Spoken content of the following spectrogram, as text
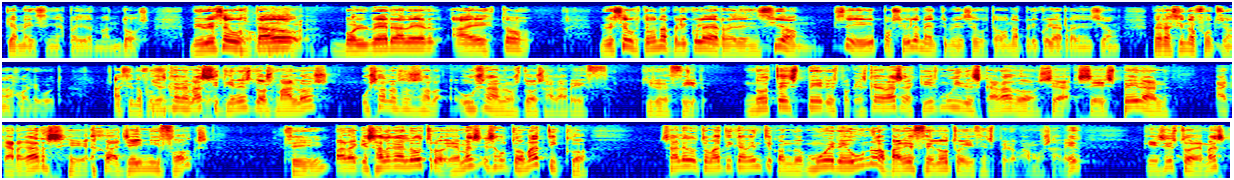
que Amazing Spider-Man 2. Me hubiese gustado eso- volver a ver a estos... Me hubiese gustado una película de redención. Sí, posiblemente me hubiese gustado una película de redención, pero así no funciona Hollywood. Así no Y es que además, si tienes dos malos, usa los dos a la, usa a los dos a la vez. Quiero decir, no te esperes, porque es que además aquí es muy descarado. O sea, se esperan a cargarse a Jamie Foxx Sí, para que salga el otro. Y además es automático. Sale automáticamente cuando muere uno, aparece el otro. Y dices, pero vamos a ver. ¿Qué es esto? Además,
